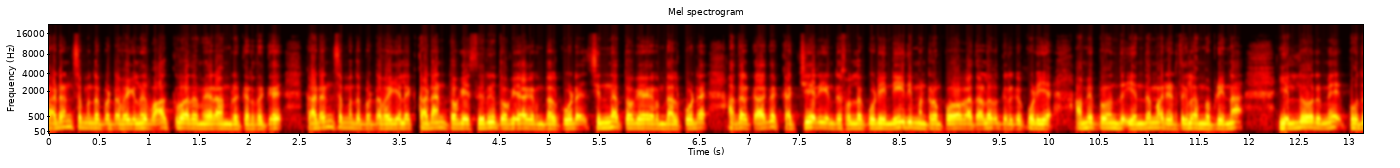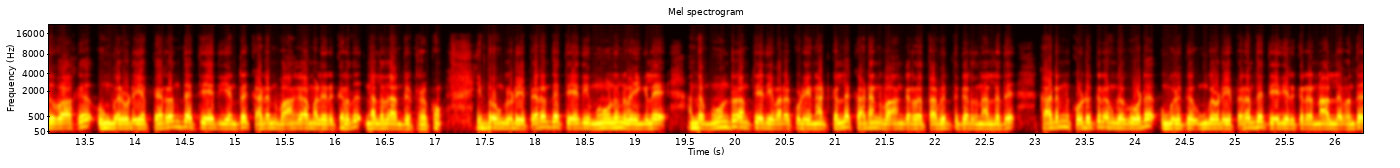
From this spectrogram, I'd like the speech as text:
கடன் சம்பந்தப்பட்ட வகையில் வாக்குவாதம் ஏறாமல் இருக்கிறதுக்கு கடன் சம்பந்தப்பட்ட வகையில் கடன் தொகை சிறு தொகையாக இருந்தால் கூட சின்ன தொகையாக இருந்தால் கூட அதற்காக கச்சேரி என்று சொல்லக்கூடிய நீதிமன்றம் போகாத அளவுக்கு இருக்கக்கூடிய அமைப்பு வந்து எந்த மாதிரி எடுத்துக்கலாம் அப்படின்னா எல்லோருமே பொதுவாக உங்களுடைய பிறந்த தேதி என்று கடன் வாங்காமல் இருக்கிறது நல்லதாக இருந்துட்டு இருக்கும். இப்போ உங்களுடைய பிறந்த தேதி மூணுன்னு வைங்களே அந்த மூன்றாம் தேதி வரக்கூடிய நாட்களில் கடன் வாங்குறத தவிர்த்துக்கிறது நல்லது. கடன் கொடுக்குறவங்க கூட உங்களுக்கு உங்களுடைய பிறந்த தேதி இருக்கிற நாளில் வந்து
